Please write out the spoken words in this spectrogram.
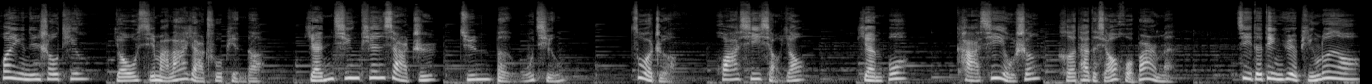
欢迎您收听由喜马拉雅出品的《言情天下之君本无情》，作者花溪小妖，演播卡西有声和他的小伙伴们。记得订阅、评论哦。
